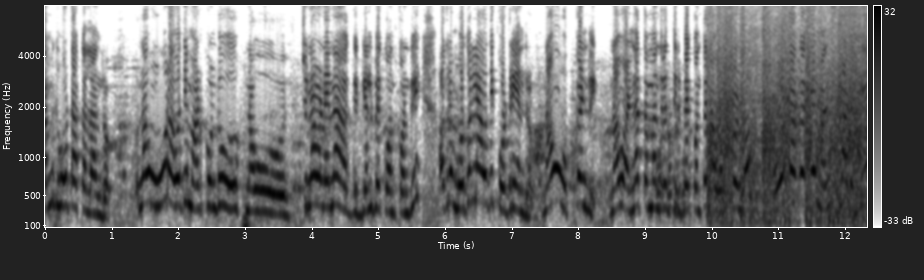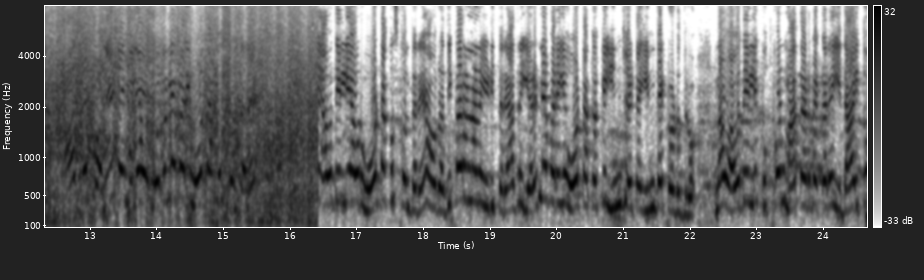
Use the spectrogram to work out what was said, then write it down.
ನಮಗೆ ಓಟ್ ಹಾಕಲ್ಲ ಅಂದರು. ನಾವು ಮೂರು ಅವಧಿ ಮಾಡಿಕೊಂಡು ನಾವು ಚುನಾವಣೆನ ಗೆಲ್ಲಬೇಕು ಅಂದ್ಕೊಂಡ್ವಿ. ಆದರೆ ಮೊದಲನೇ ಅವಧಿ ಕೊಡ್ರಿ ಅಂದರು. ನಾವು ಒಪ್ಕೊಂಡ್ವಿ. ನಾವು ಅಣ್ಣ ತಮ್ಮಂದ್ರಂತ ಇರ್ಬೇಕು ಅಂತ ನಾವು ಒಪ್ಕೊಂಡು ಓಟ್ ಹಾಕೋಕ್ಕೆ ಮನ್ಸು ಮಾಡಿದ್ವಿ. ಆದರೆ ಕೊನೆ ಟೈಮಲ್ಲಿ ಅವ್ರು ಮೊದಲನೇ ಬಾರಿ ಓಟ್ ಹಾಕಿಸ್ಕೊಂತಾರೆ ಅವಧಿಯಲ್ಲಿ ಅವ್ರು ಓಟ್ ಹಾಕಿಸ್ಕೊಂತಾರೆ, ಅವ್ರ ಅಧಿಕಾರನ ಹಿಡಿತಾರೆ, ಆದ್ರೆ ಎರಡನೇ ಬಾರಿಗೆ ಓಟ್ ಹಾಕಕ್ಕೆ ಹಿಂಜೆಟ ಹಿಂದೆ ಹೊಡೆದ್ರು ನಾವು ಅವಧಿಯಲ್ಲಿ ಕುತ್ಕೊಂಡು ಮಾತಾಡ್ಬೇಕಾರೆ ಇದಾಯ್ತು.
